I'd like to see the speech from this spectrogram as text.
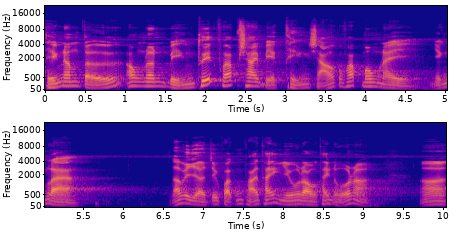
Thiện nam tử, ông nên biện thuyết pháp sai biệt thiện xảo của pháp môn này, những là đó bây giờ chư Phật cũng phải thấy nhiều đầu thấy nữa nè. À,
